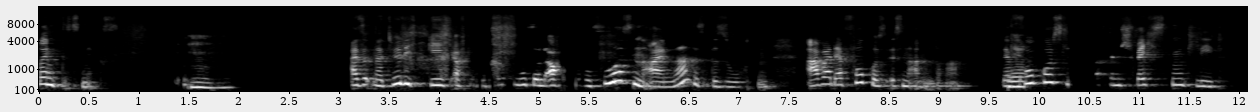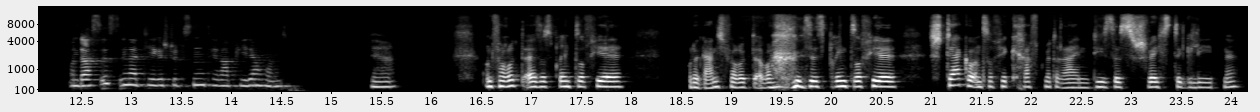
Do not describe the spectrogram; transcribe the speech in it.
bringt es nichts. Mhm. Also natürlich gehe ich auf die Bedürfnisse und auch die Ressourcen ein, ne, des Besuchten. Aber der Fokus ist ein anderer. Der ja. Fokus liegt auf dem schwächsten Glied. Und das ist in der tiergestützten Therapie der Hund. Ja. Und verrückt, also es bringt so viel, oder gar nicht verrückt, aber es bringt so viel Stärke und so viel Kraft mit rein, dieses schwächste Glied, ne?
